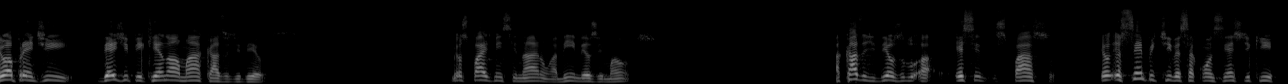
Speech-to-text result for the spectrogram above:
Eu aprendi desde pequeno a amar a casa de Deus. Meus pais me ensinaram, a mim e meus irmãos. A casa de Deus, esse espaço, eu, eu sempre tive essa consciência de que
